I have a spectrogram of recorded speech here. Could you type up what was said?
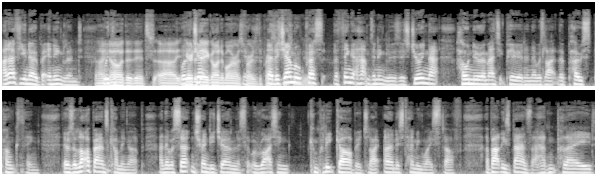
I don't know if you know, but in England, I with know the- that it's uh, Well, here the gen- today, gone tomorrow, as Yeah. far as the No, the general press. The thing that happened in England is, is during that whole new romantic period, and there was like the post-punk thing. There was a lot of bands coming up, and there were certain trendy journalists that were writing complete garbage, like Ernest Hemingway stuff, about these bands that hadn't played.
